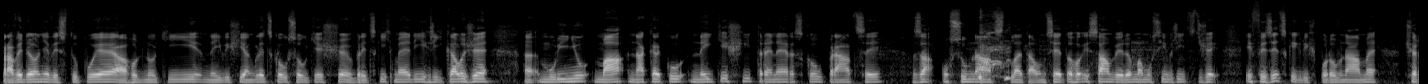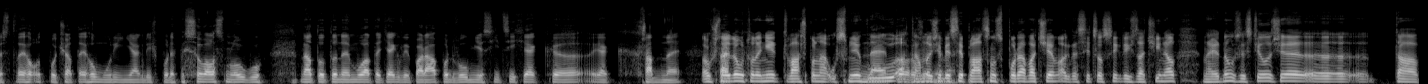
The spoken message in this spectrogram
pravidelně vystupuje a hodnotí nejvyšší anglickou soutěž v britských médiích, říkal, že eh, Mourinho má na krku nejtěžší trenérskou práci za 18 let. A on si je toho i sám vědom a musím říct, že i fyzicky, když porovnáme čerstvého odpočatého Mourinha, když podepisoval smlouvu na Tottenhamu a teď jak vypadá po dvou měsících, jak, jak chřadne. A už tak... najednou to není tvář plná úsměvů ne, a tamhle, že by si plácnul s podavačem a kde si co si, když začínal, najednou zjistil, že eh, ta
